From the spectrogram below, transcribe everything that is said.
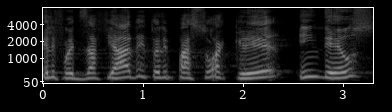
Ele foi desafiado, então ele passou a crer em Deus,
